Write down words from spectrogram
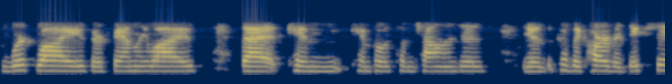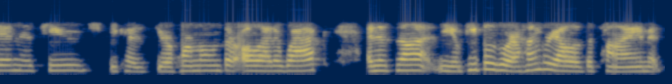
work wise or family wise, that can can pose some challenges you know, because the carb addiction is huge because your hormones are all out of whack. And it's not, you know, people who are hungry all of the time, it's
